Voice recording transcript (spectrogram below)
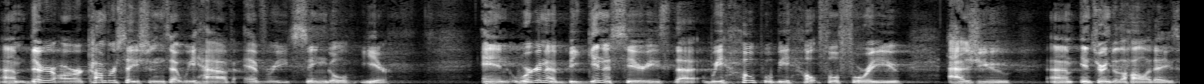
um, there are conversations that we have every single year. And we're going to begin a series that we hope will be helpful for you as you um, enter into the holidays.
